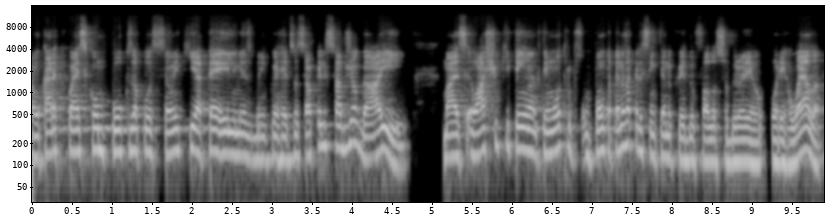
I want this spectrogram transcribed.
é um cara que conhece como poucos a posição e que até ele mesmo brinca em rede social que ele sabe jogar e mas eu acho que tem, tem um outro um ponto, apenas acrescentando o que o Edu falou sobre o Orejuela,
